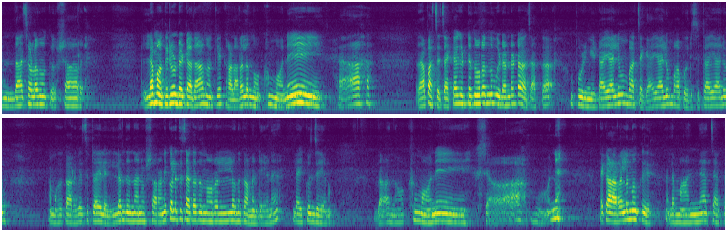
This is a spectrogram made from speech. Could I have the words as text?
എന്താ ചുള നോക്ക് ഉഷാറ്. നല്ല മധുരം ഉണ്ട് കേട്ടോ. അതാ നോക്കിയ കളറെല്ലാം നോക്കും മോനെ. ആഹാ. അതാ പച്ചച്ചക്ക കിട്ടുന്നവരൊന്നും വിടണ്ട കേട്ടോ. ചക്ക പുഴുങ്ങിയിട്ടായാലും പച്ചക്കായാലും പാ പൊരിച്ചിട്ടായാലും നമുക്ക് കറി വെച്ചിട്ടായാലും എല്ലാം തിന്നാനും ഉഷാറാണ്. ഇക്കൊല്ലത്ത് ചക്ക തിന്നവരെല്ലാം ഒന്ന് കമന്റ് ചെയ്യണേ. ലൈക്കും ചെയ്യണം. ഇതാ നോക്ക് മോനെ. ഷാ മോനെ. എന്റെ കളറെല്ലാം നോക്ക്. നല്ല മഞ്ഞ ചക്ക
